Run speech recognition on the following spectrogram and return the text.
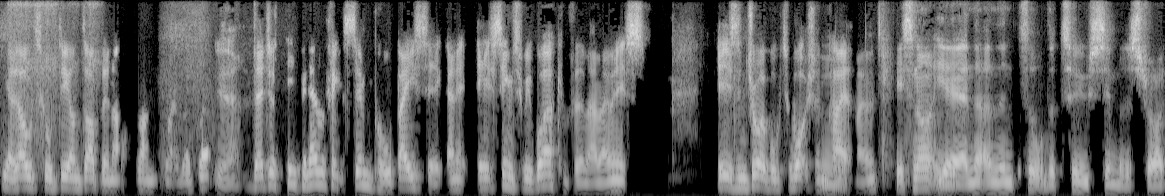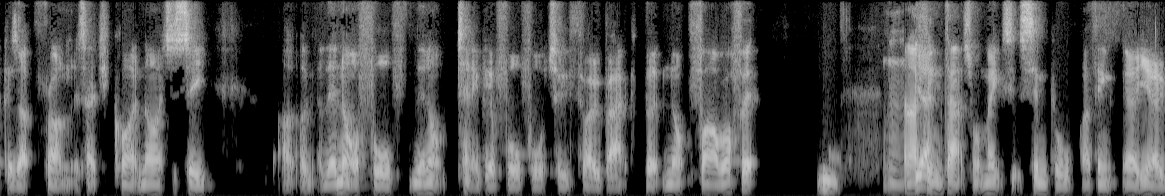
yeah, the old school Dion Dublin up front, whatever. But yeah, they're just keeping everything simple, basic, and it, it seems to be working for them at the moment. It's it is enjoyable to watch them mm. play at the moment. It's not, yeah, and and then sort of the two similar strikers up front. It's actually quite nice to see. Uh, uh they're not a four. They're not technically a four-four-two throwback, but not far off it. Mm. And I yeah. think that's what makes it simple. I think uh, you know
